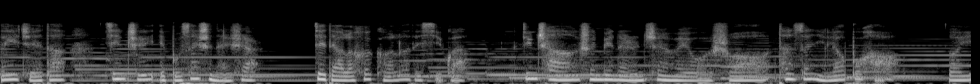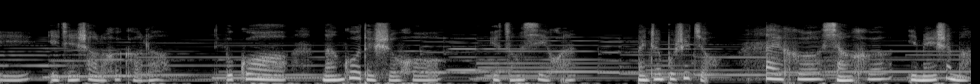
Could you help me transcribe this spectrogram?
所以觉得坚持也不算是难事儿。戒掉了喝可乐的习惯，经常身边的人劝慰我说碳酸饮料不好，所以也减少了喝可乐。不过难过的时候也总喜欢，反正不是酒，爱喝想喝也没什么。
